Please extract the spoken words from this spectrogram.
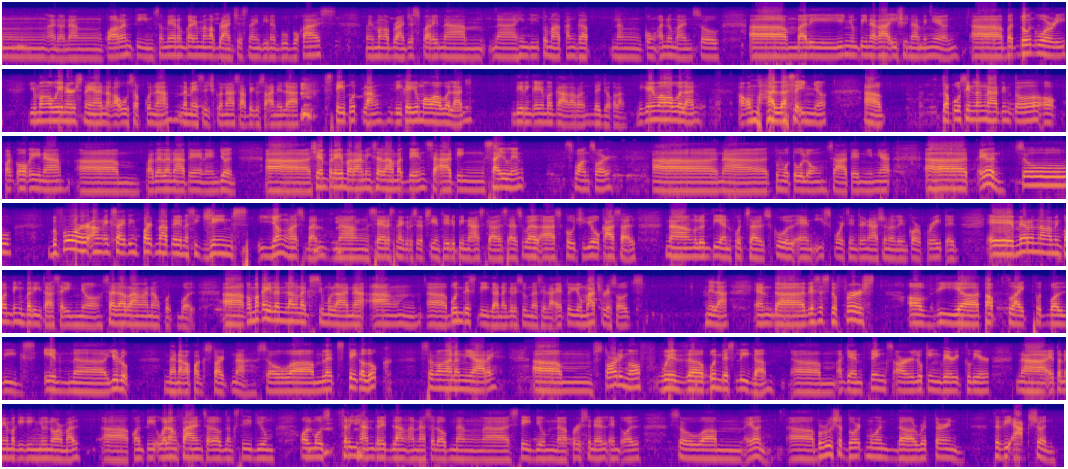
ano ng quarantine. So meron pa rin mga branches na hindi nagbubukas. May mga branches pa rin na, na hindi tumatanggap ng kung ano man. So, um, bali, yun yung pinaka-issue namin ngayon. Uh, but don't worry, yung mga winners na yan, nakausap ko na, na-message ko na, sabi ko sa kanila, stay put lang, hindi kayo mawawalan, hindi rin kayo magkakaroon, de joke lang, hindi kayo mawawalan, akong bahala sa inyo. Uh, tapusin lang natin to, o, pag okay na, um, padala natin, and yun. Uh, Siyempre, maraming salamat din sa ating silent sponsor uh, na tumutulong sa atin. Yun nga. At uh, ayun. So, before, ang exciting part natin na si James Young Husband ng Ceres Negros FC and Philippine Nascals as well as Coach Yo Casal ng Luntian Futsal School and Esports International Incorporated, eh, meron lang kaming konting balita sa inyo sa larangan ng football. Uh, kamakailan lang nagsimula na ang uh, Bundesliga, nag-resume na sila. Ito yung match results nila. And uh, this is the first of the uh, top flight football leagues in uh, Europe na nakapag-start na. So um, let's take a look sa mga nangyari. Um, starting off with uh, Bundesliga, um, again, things are looking very clear na ito na yung magiging new normal. Uh, konti, walang fans sa loob ng stadium. Almost 300 lang ang nasa loob ng uh, stadium na personnel and all. So, um, ayun. Uh, Borussia Dortmund uh, returned to the action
